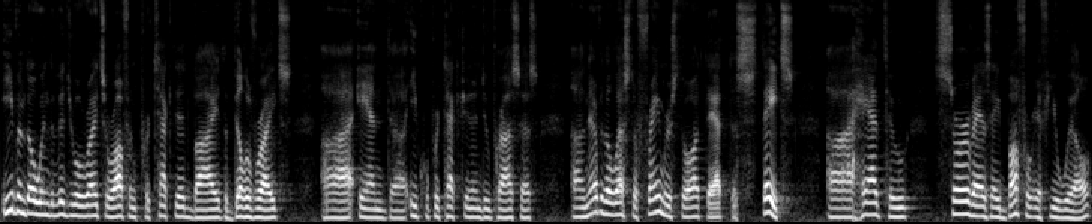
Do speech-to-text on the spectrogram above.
even though individual rights are often protected by the Bill of Rights uh, and uh, equal protection and due process, uh, nevertheless, the framers thought that the states uh, had to serve as a buffer, if you will,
